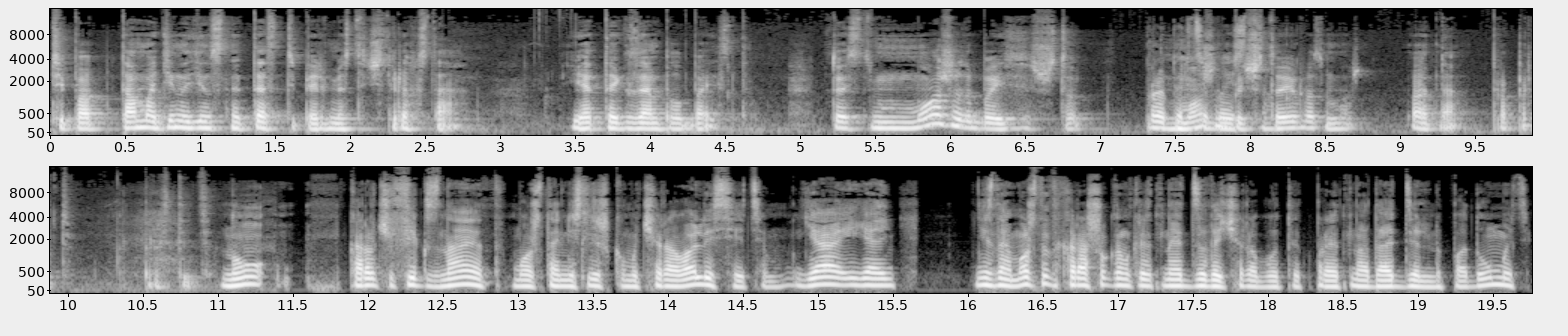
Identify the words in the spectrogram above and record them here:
типа там один единственный тест теперь вместо 400. И это example-based. То есть может быть, что... Property может быть, что и возможно. А, да, property. Простите. Ну, Короче, фиг знает. Может, они слишком очаровались этим. Я, я не знаю, может, это хорошо конкретно на этой задаче работает. Про это надо отдельно подумать.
